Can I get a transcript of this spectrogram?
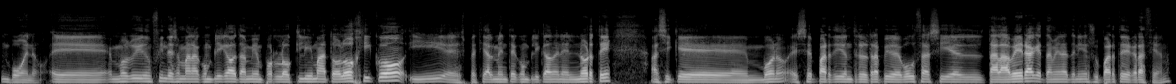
Bueno, eh, hemos vivido un fin de semana complicado también por lo climatológico y especialmente complicado en el norte, así que bueno, ese partido entre el Rápido de Bouzas y el Talavera que también ha tenido su parte de gracia, ¿no?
